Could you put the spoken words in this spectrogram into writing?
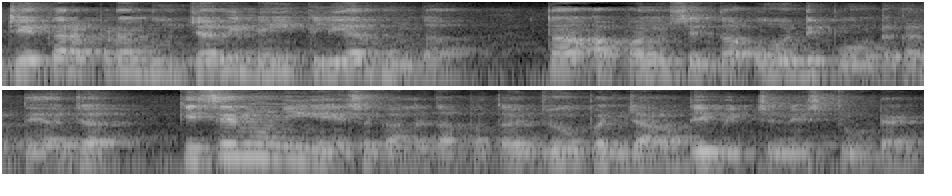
ਜੇਕਰ ਆਪਣਾ ਦੂਜਾ ਵੀ ਨਹੀਂ ਕਲੀਅਰ ਹੁੰਦਾ, ਤਾਂ ਆਪਾਂ ਨੂੰ ਸਿੱਧਾ ਉਹ ਡਿਪੋਰਟ ਕਰਦੇ ਆ ਜਾਂ ਕਿਸੇ ਨੂੰ ਨਹੀਂ ਇਸ ਗੱਲ ਦਾ ਪਤਾ ਜੋ ਪੰਜਾਬ ਦੇ ਵਿੱਚ ਨੇ ਸਟੂਡੈਂਟ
